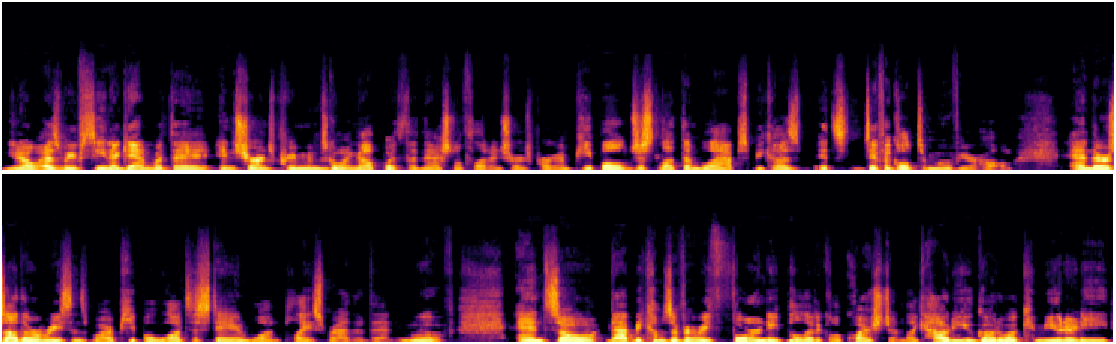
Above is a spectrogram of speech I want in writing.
you know, as we've seen again with the insurance premiums going up with the National Flood Insurance Program, people just let them lapse because it's difficult to move your home. And there's other reasons why people want to stay in one place rather than move. And so that becomes a very thorny political question. Like, how do you go to a community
